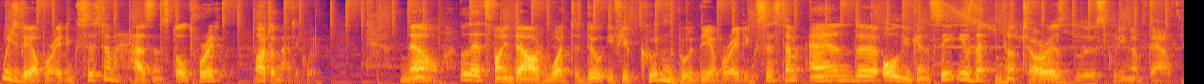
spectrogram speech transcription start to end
which the operating system has installed for it automatically. Now, let's find out what to do if you couldn't boot the operating system and uh, all you can see is the notorious blue screen of death.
